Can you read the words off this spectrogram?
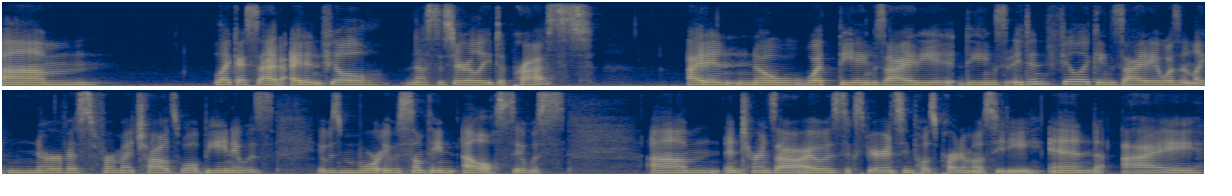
um, like I said, I didn't feel necessarily depressed. I didn't know what the anxiety, the it didn't feel like anxiety. I wasn't like nervous for my child's well-being. It was, it was more, it was something else. It was, um, and turns out I was experiencing postpartum OCD, and I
